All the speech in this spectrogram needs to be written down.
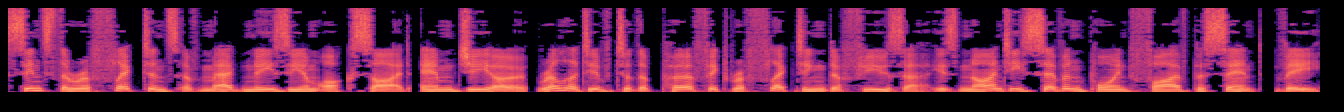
since the reflectance of magnesium oxide MgO relative to the perfect reflecting diffuser is 97.5% V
